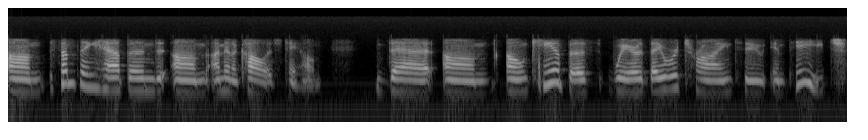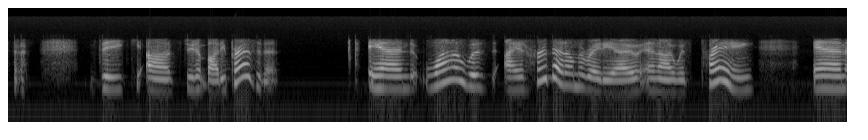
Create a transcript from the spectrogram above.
Um, something happened. Um, I'm in a college town that um, on campus where they were trying to impeach the uh, student body president. And while I was, I had heard that on the radio, and I was praying, and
